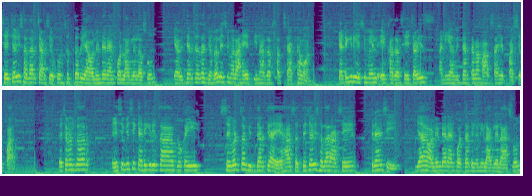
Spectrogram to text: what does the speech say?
शेहेचाळीस हजार चारशे एकोणसत्तर या ऑल इंडिया रँकवर लागलेला असून या विद्यार्थ्याचा जनरल एस एम एल आहे तीन हजार सातशे अठ्ठावन्न. कॅटेगरी एस एम एल एक हजार शेहेचाळीस आणि या विद्यार्थ्याला मार्क्स आहेत पाचशे पाच. त्याच्यानंतर ए सी बी सी कॅटेगरीचा जो काही शेवटचा विद्यार्थी आहे हा सत्तेचाळीस हजार आठशे त्र्याऐंशी या ऑल इंडिया रँकवर त्या ठिकाणी लागलेला असून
